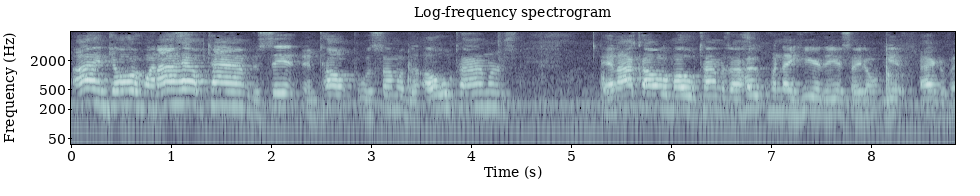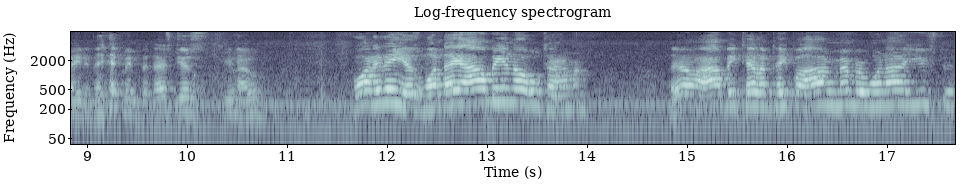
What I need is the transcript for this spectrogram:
I enjoy when I have time to sit and talk with some of the old timers. And I call them old timers. I hope when they hear this they don't get aggravated at me, but that's just, you know, what it is. One day I'll be an old timer. Well, I'll be telling people I remember when I used to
